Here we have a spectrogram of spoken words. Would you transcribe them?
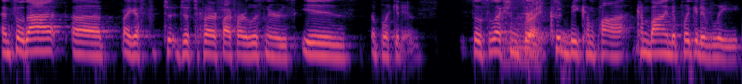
And so that, uh, I guess, to, just to clarify for our listeners, is applicative. So selection sets right. could be compi- combined applicatively,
